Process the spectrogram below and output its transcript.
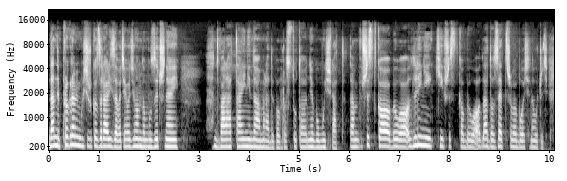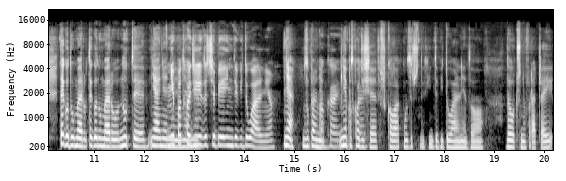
dany program i musisz go zrealizować. Ja chodziłam do mhm. muzycznej, dwa lata i nie dałam rady po prostu. To nie był mój świat. Tam wszystko było od linijki, wszystko było od A do Z, trzeba było się nauczyć tego numeru, tego numeru, nuty. Nie, nie, nie. Nie podchodzili nie, nie. do ciebie indywidualnie? Nie, zupełnie. Okay, nie podchodzi okay. się w szkołach muzycznych indywidualnie do, do uczniów raczej.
